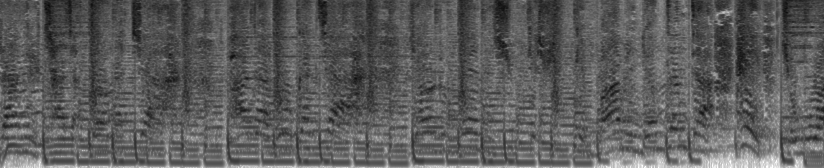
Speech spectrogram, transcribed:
사랑을 찾아 떠나자. 바다로 가자. 여름에는 쉽게 쉽게 마음을 연단다. Hey 좋아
